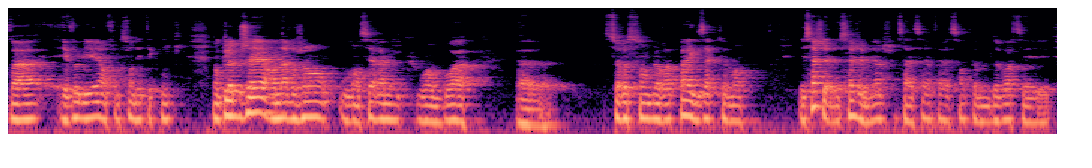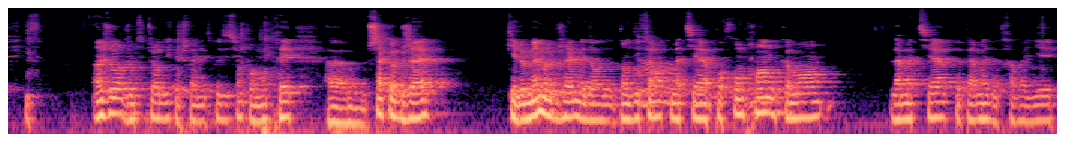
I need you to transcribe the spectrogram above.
va évoluer en fonction des techniques. Donc l'objet en argent ou en céramique ou en bois euh, se ressemblera pas exactement. Et ça, ça j'aime bien, je trouve ça assez intéressant comme de voir ces... Un jour, je me suis toujours dit que je ferais une exposition pour montrer euh, chaque objet qui est le même objet mais dans, dans différentes ah. matières pour comprendre comment la matière peut permettre de travailler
